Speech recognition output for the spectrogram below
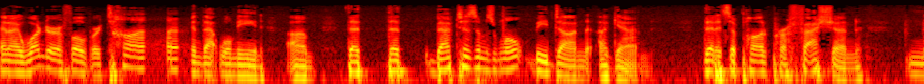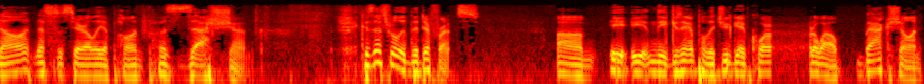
And I wonder if over time that will mean um, that that baptisms won't be done again that it's upon profession, not necessarily upon possession. Because that's really the difference. Um, in the example that you gave quite a while back, Sean,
